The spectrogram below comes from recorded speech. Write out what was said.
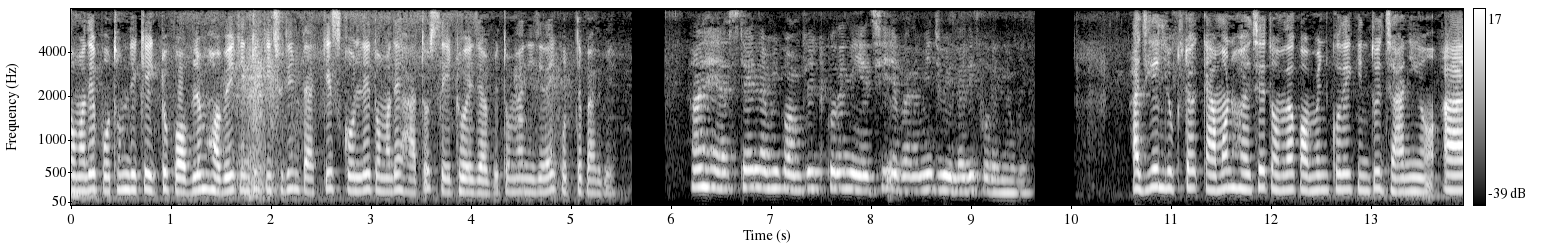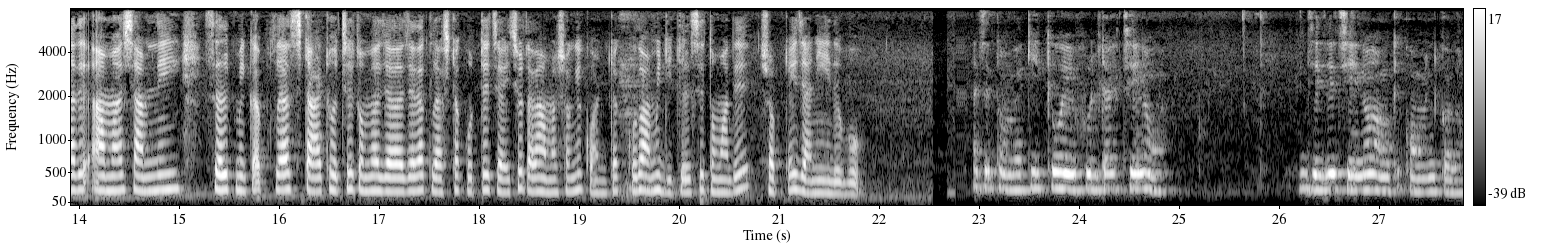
তোমাদের প্রথম দিকে একটু প্রবলেম হবে কিন্তু কিছুদিন প্র্যাকটিস করলে তোমাদের হাতও সেট হয়ে যাবে তোমরা নিজেরাই করতে পারবে। আমার হেয়ার স্টাইল আমি কমপ্লিট করে নিয়েছি এবার আমি জুয়েলারি করে নেব। আজকের লুকটা কেমন হয়েছে তোমরা কমেন্ট করে কিন্তু জানিও। আর আমার সামনেই সেলফ মেকআপ ক্লাস স্টার্ট হচ্ছে তোমরা যারা যারা ক্লাসটা করতে চাইছো তারা আমার সঙ্গে কন্ট্যাক্ট করো আমি ডিটেলসে তোমাদের সবটাই জানিয়ে দেবো। আচ্ছা তোমরা কি কেউ এই ফুলটা চেনো? যে যে চেনো, আমাকে কমেন্ট করো।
